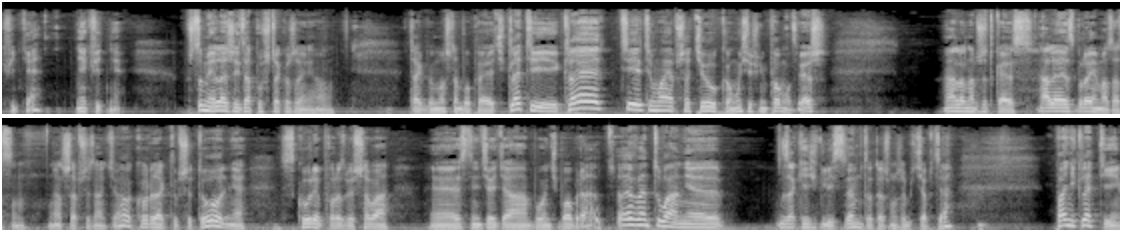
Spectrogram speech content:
kwitnie? Nie kwitnie. W sumie leży i zapuszcza korzenie, o. Tak by można było powiedzieć. Kleti, Kleti, ty moja przyjaciółko, musisz mi pomóc, wiesz? Ale ona brzydka jest, ale zbroję ma za co. No trzeba przyznać. O kurde, jak tu przytulnie. Skóry porozwieszała e, z niedźwiedzia bądź bobra. To ewentualnie z jakiejś glisty, to też może być opcja. Pani Kleti.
